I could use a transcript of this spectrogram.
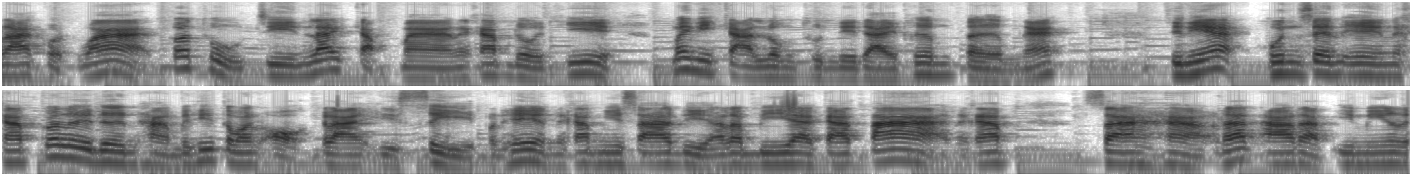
ปรากฏว่าก็ถูกจีนไล่กลับมานะครับ โดยที่ไม่มีการลงทุนใด ๆ เพิ่มเติมนะทีนี้ยฮุนเซนเองนะครับก็เลยเดินทางไปที่ตะวันออกกลางอีก 4 ประเทศนะครับมีซาอุดิอาระเบียกาตาร์นะครับสหรัฐอาหรับอิมิเร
